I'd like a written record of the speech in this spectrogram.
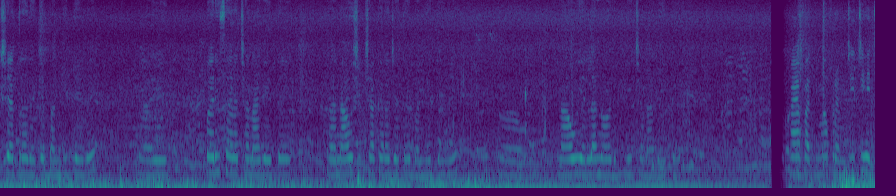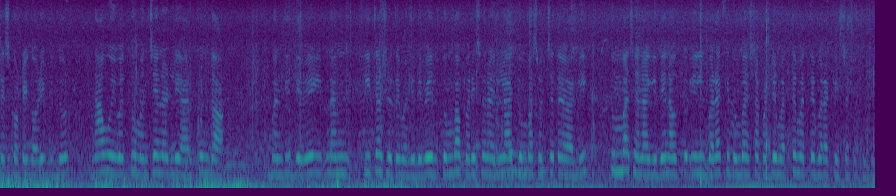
ಕ್ಷೇತ್ರದಕ್ಕೆ ಬಂದಿದ್ದೇವೆ. ಪರಿಸರ ಚೆನ್ನಾಗೈತೆ. ನಾವು ಶಿಕ್ಷಕರ ಜೊತೆ ಬಂದಿದ್ದೇವೆ. ನಾವು ಎಲ್ಲ ನೋಡಿದ್ವಿ ಚೆನ್ನಾಗೈತೆ. ಖಾಯ Fatima from G G H S Kote Gauribidanur ನಾವು ಇವತ್ತು ಮಂಚೇನಹಳ್ಳಿ ಅರ್ಕುಂದ ಬಂದಿದ್ದೇವೆ. ನಮ್ಮ ಟೀಚರ್ಸ್ ಜೊತೆ ಬಂದಿದ್ದೇವೆ. ಇಲ್ಲಿ ತುಂಬ ಪರಿಸರ ಎಲ್ಲ ತುಂಬ ಸ್ವಚ್ಛತೆಯಾಗಿ ತುಂಬ ಚೆನ್ನಾಗಿದೆ. ನಾವು ಇಲ್ಲಿ ಬರೋಕ್ಕೆ ತುಂಬ ಇಷ್ಟಪಡ್ತೀವಿ. ಮತ್ತೆ ಮತ್ತೆ ಬರೋಕ್ಕೆ ಇಷ್ಟಪಡ್ತೀವಿ.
